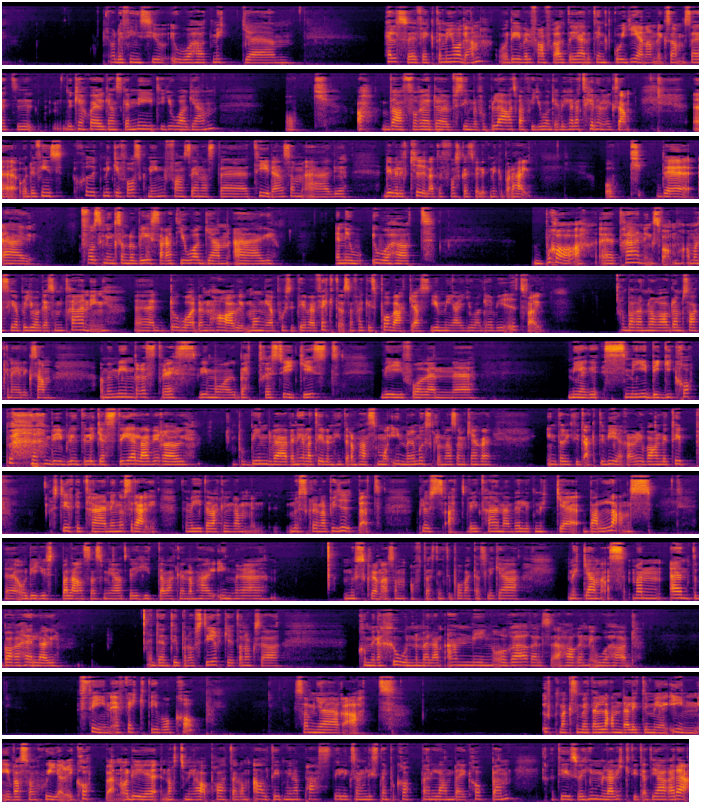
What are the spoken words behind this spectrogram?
Och det finns ju oerhört mycket hälsoeffekter med yogan. Och det är väl framförallt det jag hade tänkt gå igenom liksom. Så att eh, du kanske är ganska ny till yogan. Och ah, varför är det så himla populärt? Varför yogar vi hela tiden liksom? Eh, och det finns sjukt mycket forskning från senaste tiden som är, det är väldigt kul att det forskas väldigt mycket på det här. Och det är forskning som då visar att yogan är en oerhört bra eh, träningsform om man ser på yoga som träning. Eh, då den har många positiva effekter som faktiskt påverkas ju mer yoga vi utför. Och bara några av de sakerna är liksom ja, men mindre stress, vi mår bättre psykiskt, vi får en eh, mer smidig kropp, vi blir inte lika stela, vi rör på bindväven hela tiden, hittar de här små inre musklerna som vi kanske inte riktigt aktiverar i vanlig typ styrketräning och sådär. vi hittar verkligen de musklerna på djupet. Plus att vi tränar väldigt mycket balans. Eh, och det är just balansen som gör att vi hittar verkligen de här inre musklerna som oftast inte påverkas lika mycket annars. Men inte bara heller den typen av styrka utan också kombinationen mellan andning och rörelse har en oerhörd fin effekt i vår kropp. Som gör att uppmärksamheten landar lite mer in i vad som sker i kroppen. Och det är något som jag pratar om alltid på mina pass. Det är liksom lyssna på kroppen, landa i kroppen. Att det är så himla viktigt att göra det.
